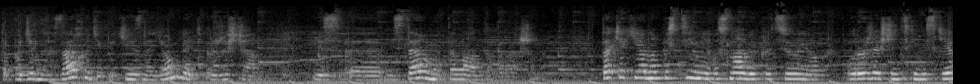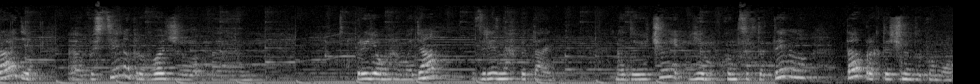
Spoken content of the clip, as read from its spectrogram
та подібних заходів, які знайомлять рожищан із е, місцевими талантами нашими. Так як я на постійній основі працюю у Рожищенській міській раді, е, постійно проводжу е, прийом громадян з різних питань, надаючи їм консультативну та практичну допомогу.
